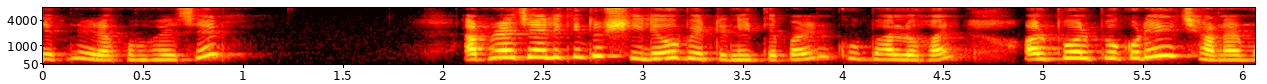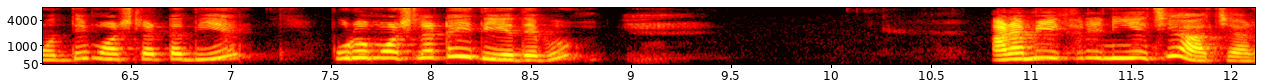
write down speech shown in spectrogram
দেখুন এরকম হয়েছে। আপনারা চাইলে কিন্তু শিলেও বেটে নিতে পারেন, খুব ভালো হয়। অল্প অল্প করে ছানার মধ্যে মশলাটা দিয়ে, পুরো মশলাটাই দিয়ে দেব। আর আমি এখানে নিয়েছি আচার।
